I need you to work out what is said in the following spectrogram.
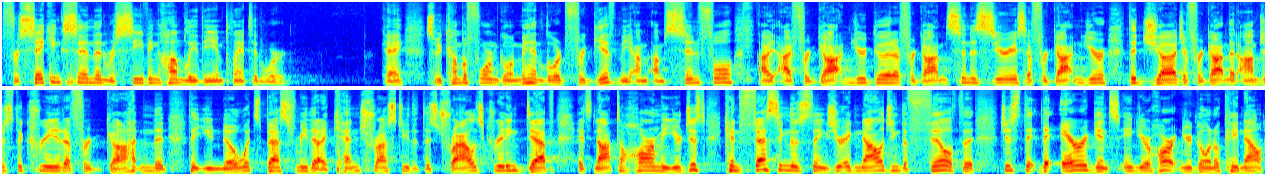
forsaking sin and receiving humbly the implanted word. Okay? So we come before him going, Man, Lord, forgive me. I'm, I'm sinful. I, I've forgotten you're good. I've forgotten sin is serious. I've forgotten you're the judge. I've forgotten that I'm just the created. I've forgotten that, that you know what's best for me, that I can trust you, that this trial is creating depth. It's not to harm me. You're just confessing those things. You're acknowledging the filth, the, just the, the arrogance in your heart. And you're going, Okay, now,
